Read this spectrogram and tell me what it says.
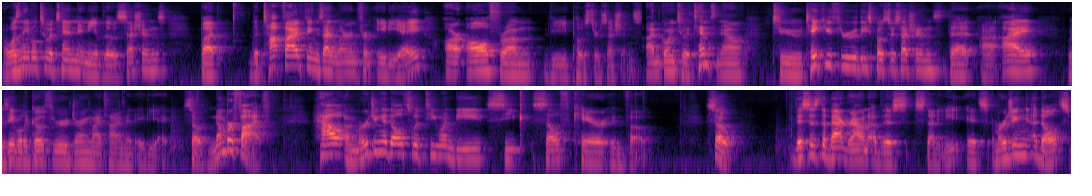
I wasn't able to attend any of those sessions, but the top five things I learned from ADA are all from the poster sessions. I'm going to attempt now to take you through these poster sessions that uh, I was able to go through during my time at ADA. So, number five, how emerging adults with T1D seek self care info. So, this is the background of this study. It's emerging adults,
